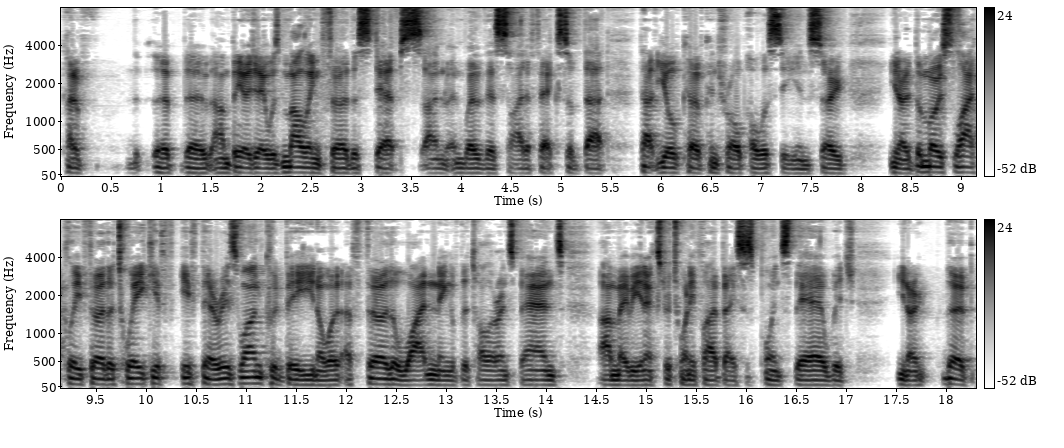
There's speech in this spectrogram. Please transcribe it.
kind of the, the um, BOJ was mulling further steps and, and, whether there's side effects of that that yield curve control policy. And so, you know, the most likely further tweak, if if there is one, could be you know a, a further widening of the tolerance band, um, maybe an extra 25 basis points there, which you know the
